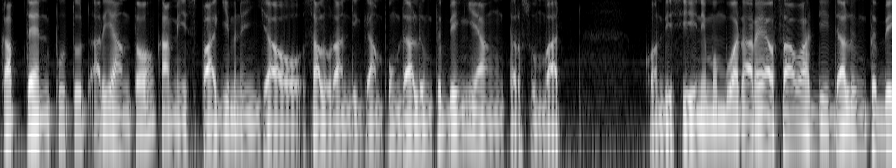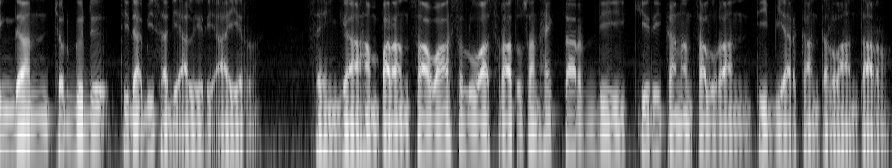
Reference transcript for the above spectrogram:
Kapten Putut Arianto Kamis pagi meninjau saluran di Gampong Dalung Tebing yang tersumbat. Kondisi ini membuat areal sawah di Dalung Tebing dan Gede tidak bisa dialiri air, sehingga hamparan sawah seluas ratusan hektar di kiri kanan saluran dibiarkan terlantar.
